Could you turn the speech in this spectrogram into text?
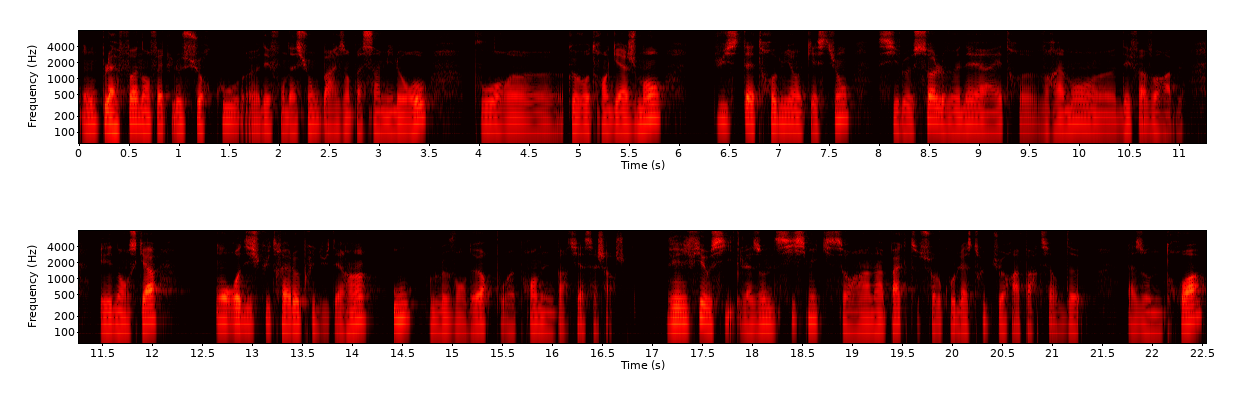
On plafonne en fait le surcoût euh, des fondations, par exemple à 5000 euros, pour euh, que votre engagement puisse être remis en question si le sol venait à être vraiment défavorable. Et dans ce cas, on rediscuterait le prix du terrain ou le vendeur pourrait prendre une partie à sa charge. Vérifiez aussi la zone sismique qui aura un impact sur le coût de la structure à partir de la zone 3,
